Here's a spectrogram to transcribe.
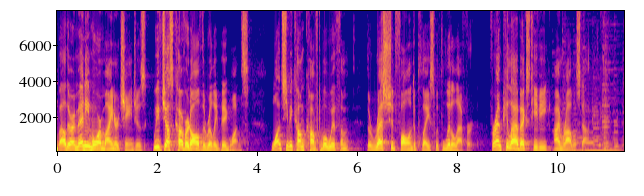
While there are many more minor changes, we've just covered all of the really big ones. Once you become comfortable with them, the rest should fall into place with little effort. For MPLAB X TV, I'm Rob Ostapiuk.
